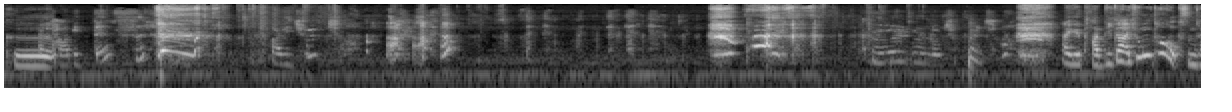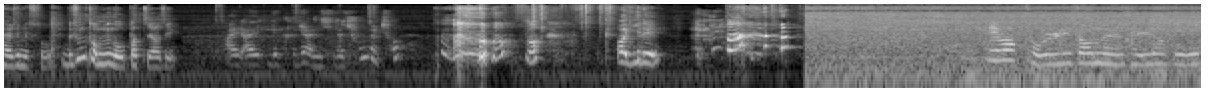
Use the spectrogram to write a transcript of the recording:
그 바비 댄스? 바비 춤춰? 그 얼굴로 춤을 춰? 아 이게 다비가 흉터가 없으면 잘생겼어. 근데 흉터 없는 거 못 봤지 아직. 아니 아니 근데 그게 아니 진짜 춤을 춰? 아 이래. 해워크 올리전을 가려고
